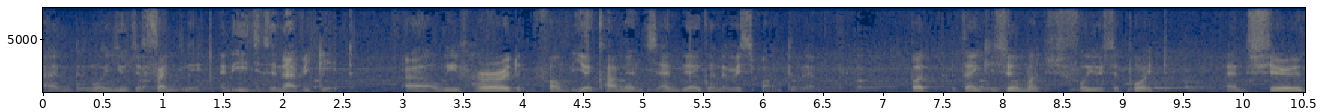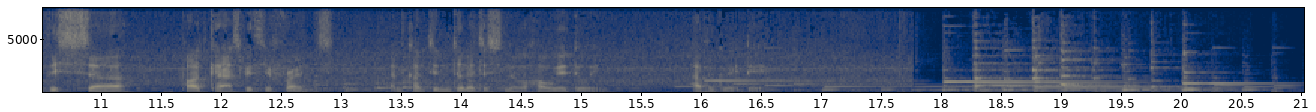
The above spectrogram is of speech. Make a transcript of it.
and more user friendly and easy to navigate. Uh, we've heard from your comments and we are going to respond to them. But thank you so much for your support and share this uh, podcast with your friends and continue to let us know how we're doing. Have a great day.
